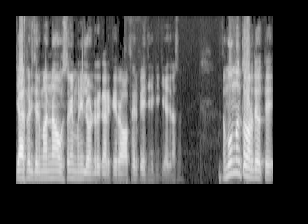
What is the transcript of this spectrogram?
ਜਾਂ ਫਿਰ ਜੁਰਮਾਨਾ ਉਸ ਨੇ ਮਨੀ ਲਾਂਡਰ ਕਰਕੇ ਰੌ ਫਿਰ ਭੇਜੇਗੀ, ਕਿ ਅਜਨਾ ਅਮੂਮਨ ਤੌਰ ਦੇ ਉੱਤੇ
